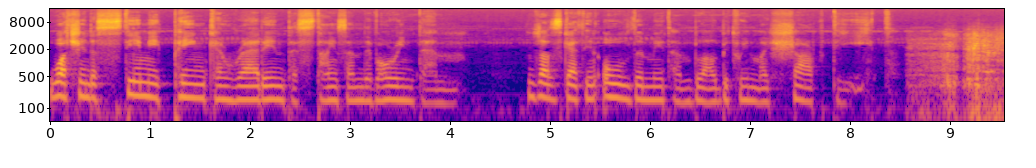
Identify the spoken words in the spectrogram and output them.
watching the steamy pink and red intestines and devouring them. Just getting all the meat and blood between my sharp teeth.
